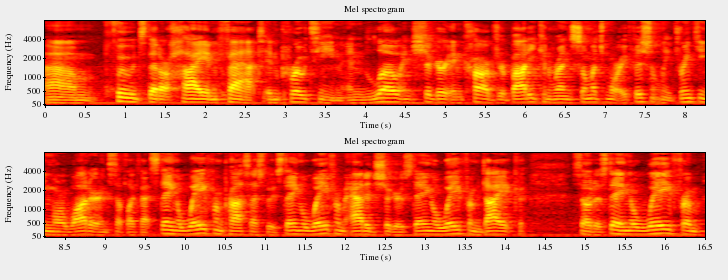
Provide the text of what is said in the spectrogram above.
um, foods that are high in fat and protein and low in sugar and carbs, your body can run so much more efficiently, drinking more water and stuff like that, staying away from processed foods, staying away from added sugars, staying away from diet soda, staying away from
